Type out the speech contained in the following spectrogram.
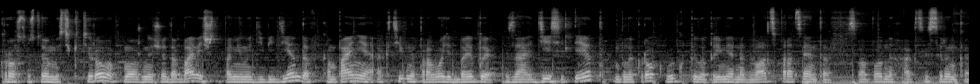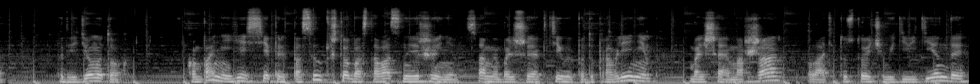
К росту стоимости котировок можно еще добавить, что помимо дивидендов компания активно проводит байбек. За 10 лет BlackRock выкупила примерно 20% свободных акций с рынка. Подведем итог. У компании есть все предпосылки, чтобы оставаться на вершине. Самые большие активы под управлением, большая маржа, платит устойчивые дивиденды,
